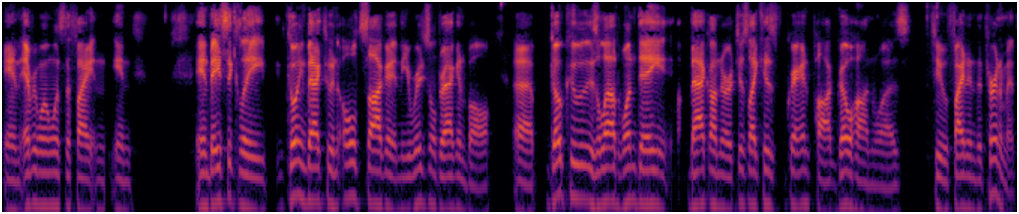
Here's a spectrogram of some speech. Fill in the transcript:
and everyone wants to fight. And, and and basically, going back to an old saga in the original Dragon Ball, uh, Goku is allowed one day back on Earth, just like his grandpa Gohan was, to fight in the tournament.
